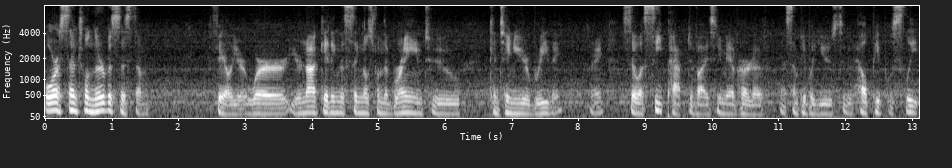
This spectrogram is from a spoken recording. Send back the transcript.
Or a central nervous system failure where you're not getting the signals from the brain to continue your breathing, right? So a CPAP device you may have heard of that some people use to help people sleep.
